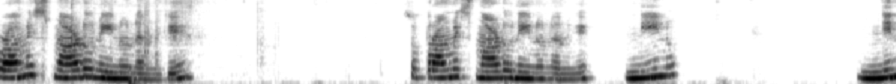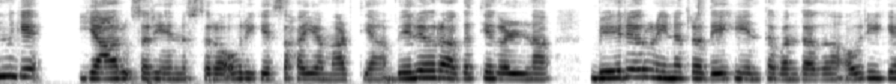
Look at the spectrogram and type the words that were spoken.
ಪ್ರಾಮಿಸ್ ಮಾಡು ನೀನು ನನಗೆ. ಸೊ ಪ್ರಾಮಿಸ್ ಮಾಡು ನೀನು ನನಗೆ. ನೀನು ನಿನಗೆ ಯಾರು ಸರಿ ಅನ್ನಿಸ್ತಾರೋ ಅವರಿಗೆ ಸಹಾಯ ಮಾಡ್ತೀಯಾ? ಬೇರೆಯವರ ಅಗತ್ಯಗಳನ್ನ ಬೇರೆಯವರು ನಿನ್ನ ಹತ್ರ ದೇಹಿ ಅಂತ ಬಂದಾಗ ಅವರಿಗೆ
